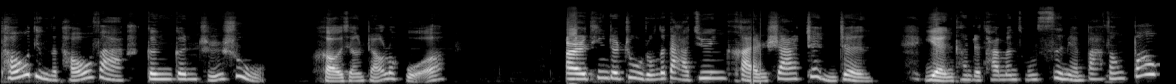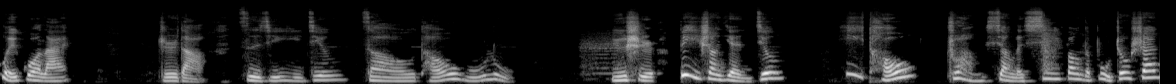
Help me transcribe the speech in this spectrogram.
头顶的头发根根直竖，好像着了火。耳听着祝融的大军喊杀阵阵，眼看着他们从四面八方包围过来，知道自己已经走投无路，于是闭上眼睛，一头撞向了西方的不周山。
